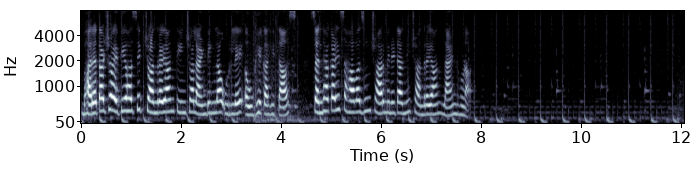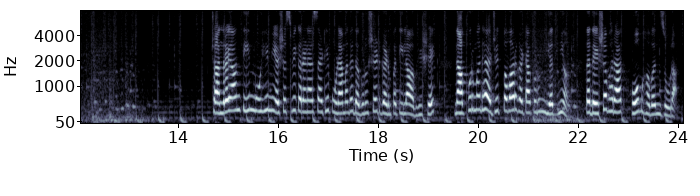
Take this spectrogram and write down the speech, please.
भारताच्या ऐतिहासिक चांद्रयान तीनच्या लँडिंगला उरले अवघे काही तास. संध्याकाळी सहा वाजून चार मिनिटांनी चांद्रयान लँड होणार. चांद्रयान तीन मोहीम यशस्वी करण्यासाठी पुण्यामध्ये दगडूशेठ गणपतीला अभिषेक नागपूरमध्ये अजित पवार गटाकडून यज्ञ तर देशभरात होम हवन जोरात.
